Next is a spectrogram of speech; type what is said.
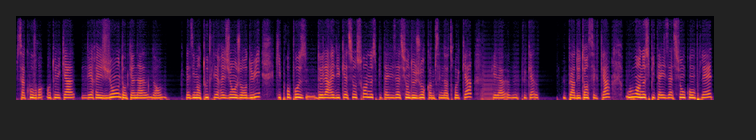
ça couvre en tous les cas les régions. Donc il a quasiment toutes les régions aujourd'hui qui proposent de la rééducation soit en hospitalisation de jour, comme c'est notre cas, qui est la, plupart du temps c'est le cas, ou en hospitalisation complète,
